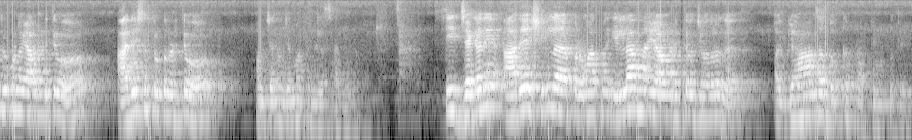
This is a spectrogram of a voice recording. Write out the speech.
ತಿಳ್ಕೊಂಡು ನಾವು ಯಾವ ನಡಿತೇವೋ, ಆದೇಶ ತಿಳ್ಕೊಂಡು ನಡಿತೇವೋ ಅವ್ನ ಜನ್ಮ ಜನ್ಮ ತಂದಿಲ್ಲ ಸಾಧ್ಯ ಈ ಜಗನೇ ಆದೇಶ ಇಲ್ಲ, ಪರಮಾತ್ಮ ಇಲ್ಲ ನಾವು ಯಾವ ನಡಿತೇವೋ ಜೀವನದೊಳಗೆ ಅಜ್ಞಾನದ ದುಃಖ ಪ್ರಾಪ್ತಿ ಮಾಡ್ಕೋತೀವಿ.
